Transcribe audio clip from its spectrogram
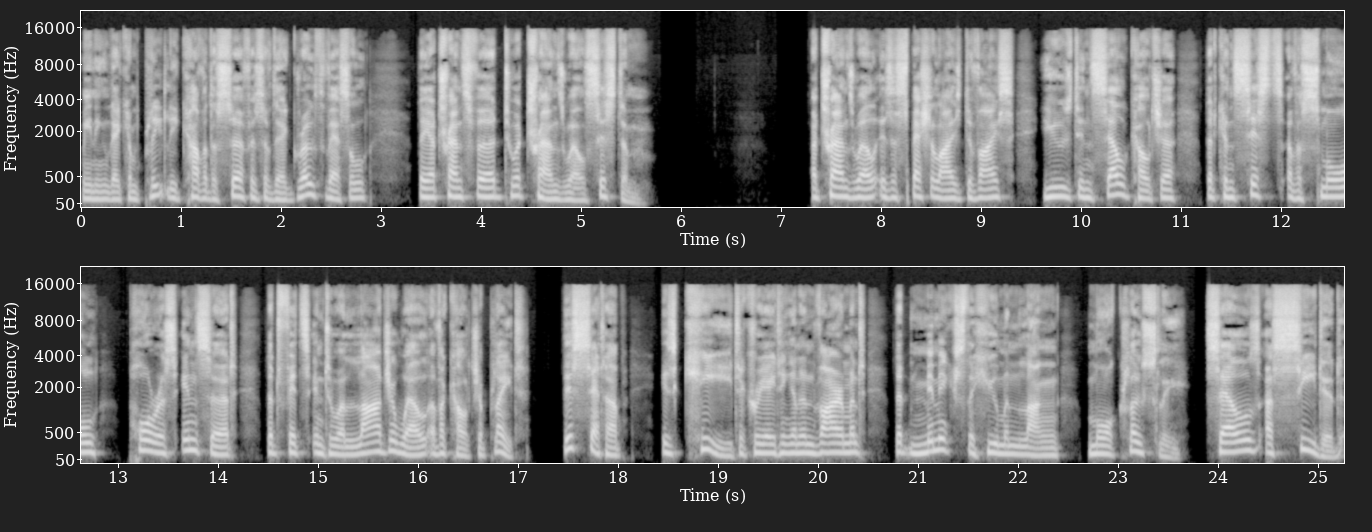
meaning they completely cover the surface of their growth vessel, they are transferred to a transwell system. A transwell is a specialized device used in cell culture that consists of a small, porous insert that fits into a larger well of a culture plate. This setup is key to creating an environment that mimics the human lung more closely. Cells are seeded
